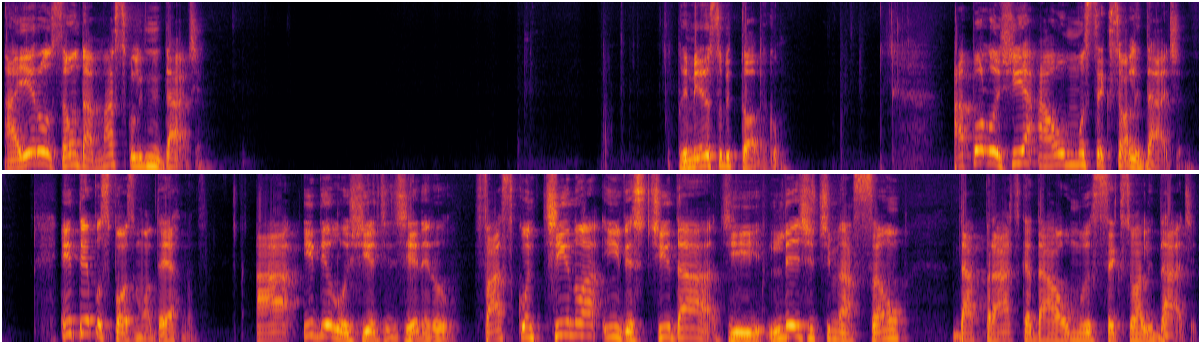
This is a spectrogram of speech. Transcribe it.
a erosão da masculinidade. Primeiro subtópico: apologia à homossexualidade. Em tempos pós-modernos, a ideologia de gênero faz contínua investida de legitimação da prática da homossexualidade.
